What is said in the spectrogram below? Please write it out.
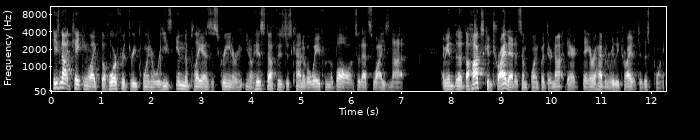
he's not taking like the Horford three pointer where he's in the play as a screener. You know, his stuff is just kind of away from the ball, and so that's why he's not. I mean, the the Hawks can try that at some point, but they're not. They're they haven't really tried it to this point.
